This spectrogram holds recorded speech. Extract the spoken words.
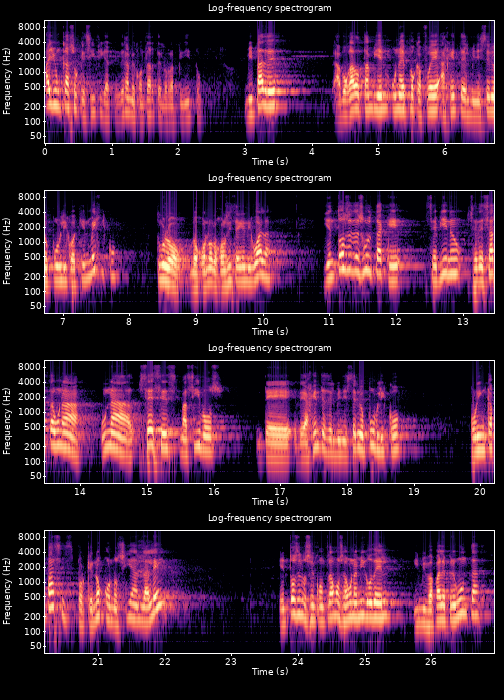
hay un caso que sí, fíjate, déjame contártelo rapidito. Mi padre, abogado también, una época fue agente del Ministerio Público aquí en México. Tú lo, lo, conociste ahí en Iguala. Y entonces resulta que se viene, se desata una, una ceses masivos de, agentes del Ministerio Público por incapaces, porque no conocían la ley. Entonces nos encontramos a un amigo de él y mi papá le pregunta,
